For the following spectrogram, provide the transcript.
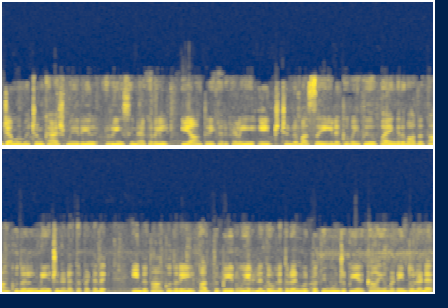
ஜம்மு மற்றும் காஷ்மீரில் ரீசி நகரில் யாத்ரீகர்களை ஏற்றுச் சென்ற பஸ்ஸை இலக்கு வைத்து பயங்கரவாத தாக்குதல் நேற்று நடத்தப்பட்டது. இந்த தாக்குதலில் பத்து பேர் உயிரிழந்துள்ளதுடன் முப்பத்தி மூன்று பேர் காயமடைந்துள்ளனர்.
